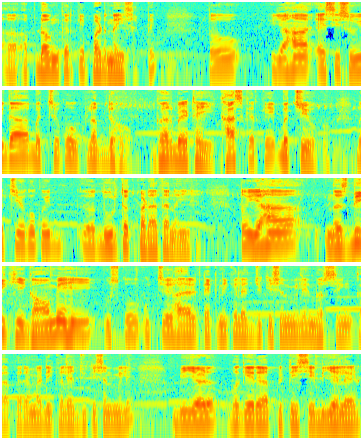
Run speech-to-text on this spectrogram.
अप डाउन करके पढ़ नहीं सकते। तो यहाँ ऐसी सुविधा बच्चों को उपलब्ध हो, घर बैठे ही, खास करके बच्चियों को। बच्चियों को कोई दूर तक पढ़ाता नहीं है। तो यहाँ नज़दीक ही, गाँव में ही उसको उच्च हायर टेक्निकल एजुकेशन मिले, नर्सिंग का, पैरामेडिकल एजुकेशन मिले। बीएड वगैरह पीटीसी डीएलएड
